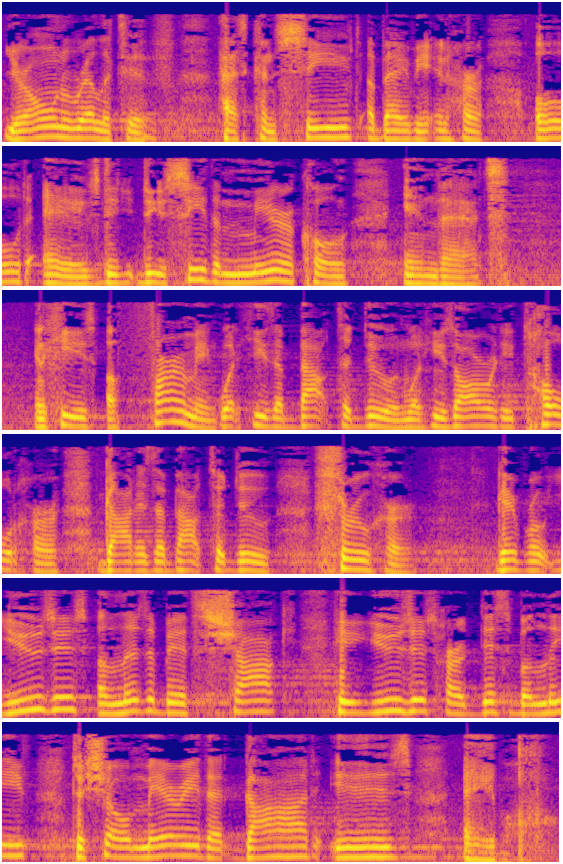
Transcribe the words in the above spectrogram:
Your own relative has conceived a baby in her old age. Do you, do you see the miracle in that? And he's affirming what he's about to do and what he's already told her God is about to do through her. Gabriel uses Elizabeth's shock, he uses her disbelief to show Mary that God is able,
